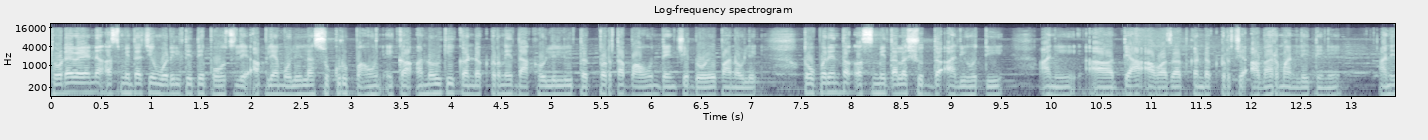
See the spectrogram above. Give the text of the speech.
थोड्या वेळाने अस्मिताचे वडील तिथे पोहोचले. आपल्या मुलीला सुखरूप पाहून एका अनोळखी कंडक्टरने दाखवलेली तत्परता पाहून त्यांचे डोळे पाणवले. तोपर्यंत अस्मिताला शुद्ध आली होती आणि त्या आवाजात कंडक्टरचे आभार मानले तिने. आणि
